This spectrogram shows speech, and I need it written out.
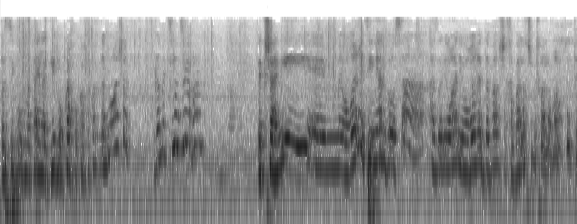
בסיבוב מתי להגיד לו כך או כך או כך, ואני רואה שגם אצלו זה ירד. וכשאני אה, מעוררת עניין ועושה, אז אני רואה, אני מעוררת דבר שחבל לך שבכלל לא עוררת אותו.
